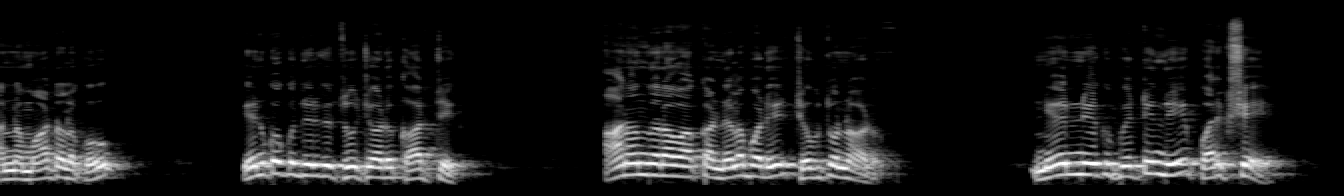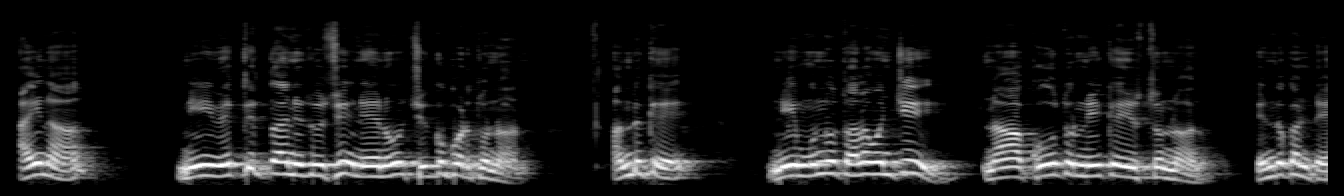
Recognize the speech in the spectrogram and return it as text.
అన్న మాటలకు వెనుకకు తిరిగి చూచాడు కార్తీక్. ఆనందరావు అక్కడ నిలబడి చెబుతున్నాడు నేను నీకు పెట్టింది పరీక్షే. అయినా నీ వ్యక్తిత్వాన్ని చూసి నేను సిగ్గుపడుతున్నాను. అందుకే నీ ముందు తల వంచి నా కూతురు నీకే ఇస్తున్నాను. ఎందుకంటే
